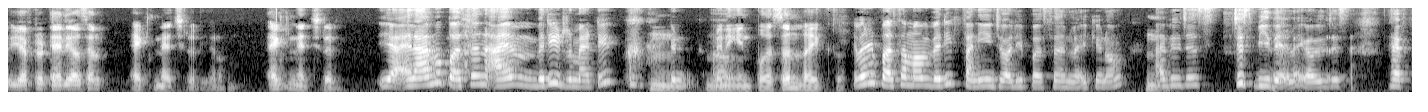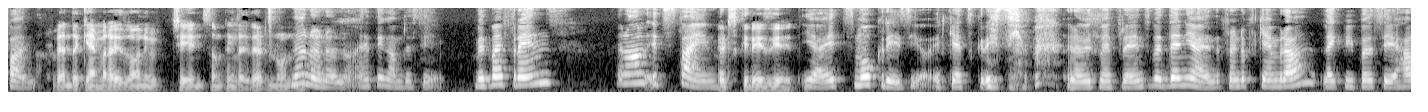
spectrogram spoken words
you have to tell yourself act naturally you know act naturally Yeah, and I'm a person. I'm very dramatic. Hmm. And, uh, meaning in person like even in person, I'm a very funny, jolly person. Like you know, Hmm. I will just just be there. Like I will just have fun. when the camera is on you change something like that no no, No, no, no, no. I think I'm the same. With my friends and all, it's fine. But it's crazy I think. yeah it's more crazier it gets crazier you know with my friends but then yeah in the front of camera like people say how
